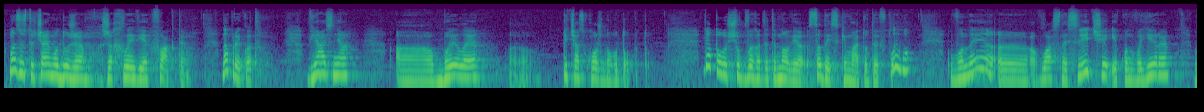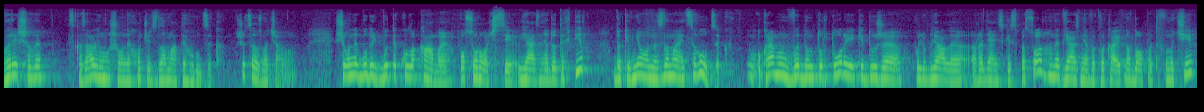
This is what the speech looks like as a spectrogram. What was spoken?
ми зустрічаємо дуже жахливі факти. Наприклад, в'язня е, били е, під час кожного допиту. Для того, щоб вигадати нові садистські методи впливу, вони, е, власне, слідчі і конвоїри вирішили, сказали йому, що вони хочуть зламати гудзик. Що це означало? Що вони будуть бути кулаками по сорочці в'язня до тих пір, доки в нього не зламається гудзик. Окремим видом тортури, які дуже полюбляли радянські спецоргани, в'язня викликають на допит вночі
